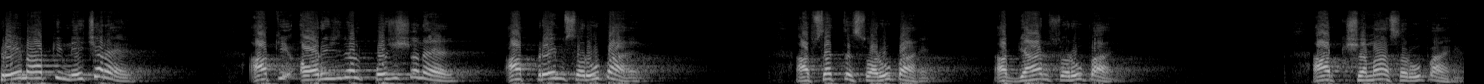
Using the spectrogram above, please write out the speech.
प्रेम आपकी नेचर है, आपकी ओरिजिनल पोजीशन है, आप प्रेम स्वरूपा है, आप सत्य स्वरूपा है, आप ज्ञान स्वरूपा है, आप क्षमा स्वरूपा हैं।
